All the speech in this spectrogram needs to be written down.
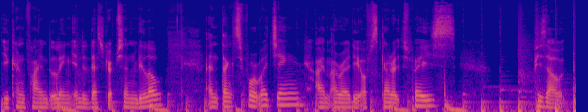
You can find the link in the description below. And thanks for watching. I'm Ariadi of Skyride Space. Peace out.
